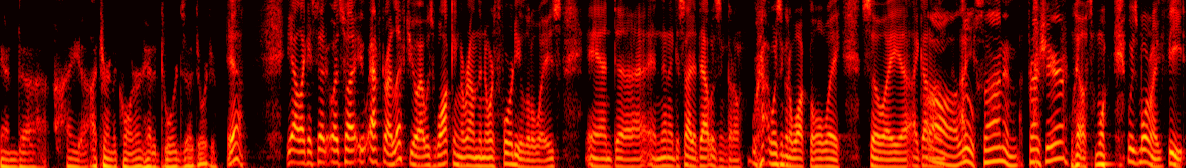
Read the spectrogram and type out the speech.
and uh, I uh, I turned the corner and headed towards uh, Georgia. Yeah. Yeah, like I said, so I, after I left you, I was walking around the North Forty a little ways, and uh, and then I decided that wasn't gonna, I wasn't gonna walk the whole way. So I uh, I got Oh, a on. I- little sun and fresh air. well, it's more. It was more my feet,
